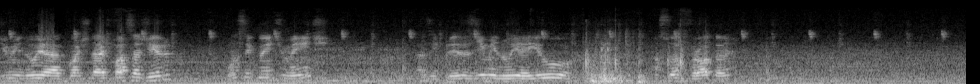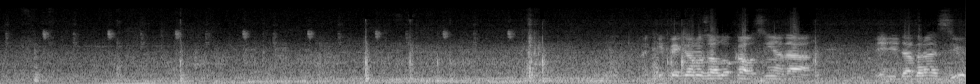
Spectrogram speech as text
Diminui a quantidade de passageiros, consequentemente as empresas diminuem aí o, a sua frota, né? Pegamos a localzinha da, Avenida Brasil.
